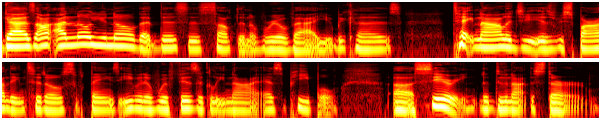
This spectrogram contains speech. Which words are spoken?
guys, I, I know you know that this is something of real value because technology is responding to those things, even if we're physically not as people. Uh, Siri, the do not disturb,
